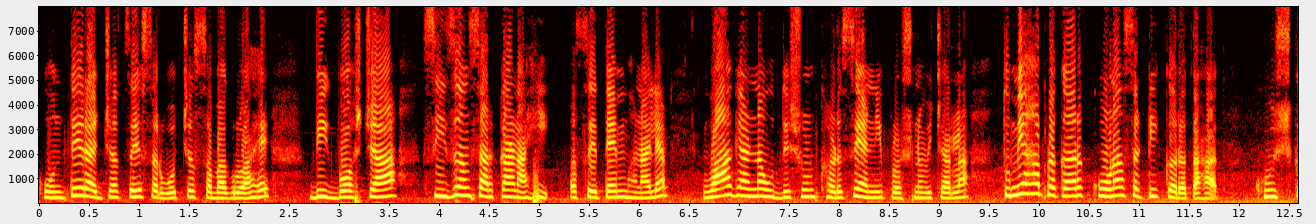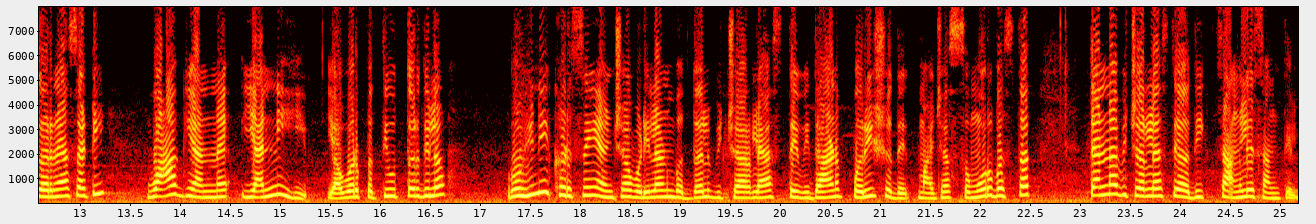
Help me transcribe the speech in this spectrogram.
कोणते राज्याचे सर्वोच्च सभागृह आहे? बिग बॉसच्या सीझन सारखा नाही असे ते म्हणाल्या. वाघ यांना उद्देशून खडसे यांनी प्रश्न विचारला तुम्ही हा प्रकार कोणासाठी करत आहात? खुश करण्यासाठी? वाघ यांना यांनीही यावर प्रतिउत्तर दिलं. रोहिणी खडसे यांच्या वडिलांबद्दल विचारल्यास ते विधान परिषदेत माझ्यासमोर बसतात. त्यांना विचारल्यास ते अधिक चांगले सांगतील.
